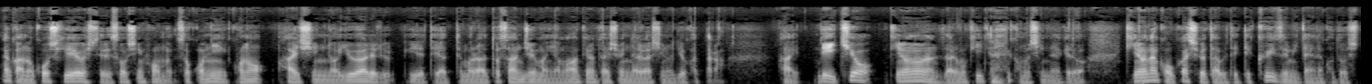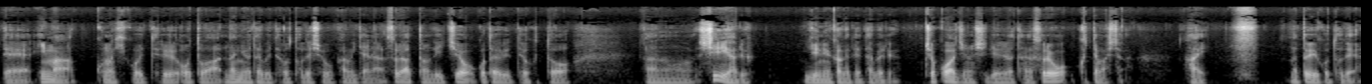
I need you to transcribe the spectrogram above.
なんかあの公式で用意してる送信フォームそこにこの配信の URL 入れてやってもらうと30万山分けの対象になるらしいのでよかったら。はい。で、一応、昨日のなんて誰も聞いてないかもしれないけど、昨日なんかお菓子を食べていてクイズみたいなことをして、今、この聞こえてる音は何を食べてる音でしょうかみたいな、それあったので一応答えを言っておくと、あの、シリアル、牛乳かけて食べる、チョコ味のシリアルだったので、それを食ってました。はい。まあ、ということで、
